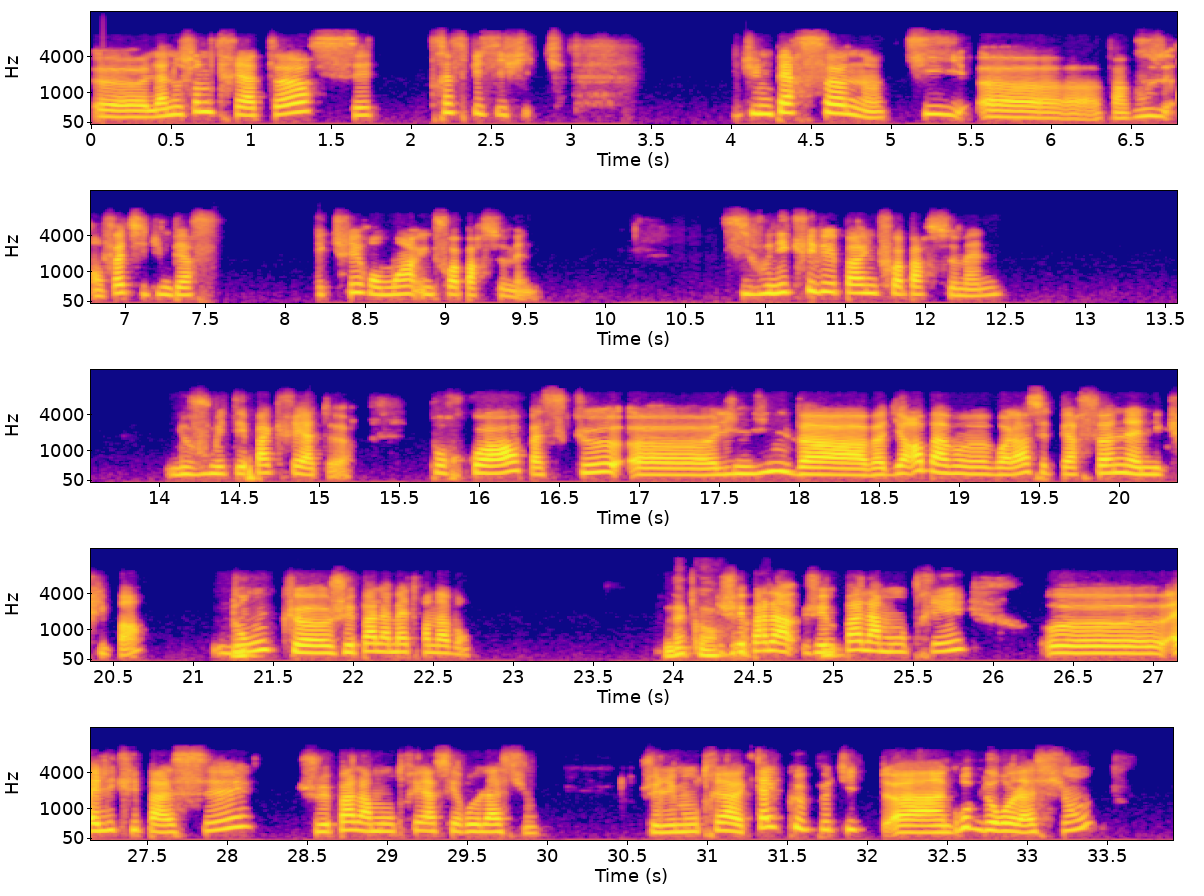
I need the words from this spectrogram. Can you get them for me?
Euh, La notion de créateur, c'est très spécifique. C'est une personne qui, euh, enfin, vous, en fait, c'est une personne qui écrire au moins une fois par semaine. Si vous n'écrivez pas une fois par semaine, ne vous mettez pas créateur. Pourquoi? Parce que euh, LinkedIn va, va, dire ah ben voilà cette personne elle n'écrit pas, mmh. donc euh, je vais pas la mettre en avant. D'accord. Je vais pas la, je vais pas la montrer. Euh, elle n'écrit pas assez. Je vais pas la montrer à ses relations. Je vais les montrer à quelques petites, à un groupe de relations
